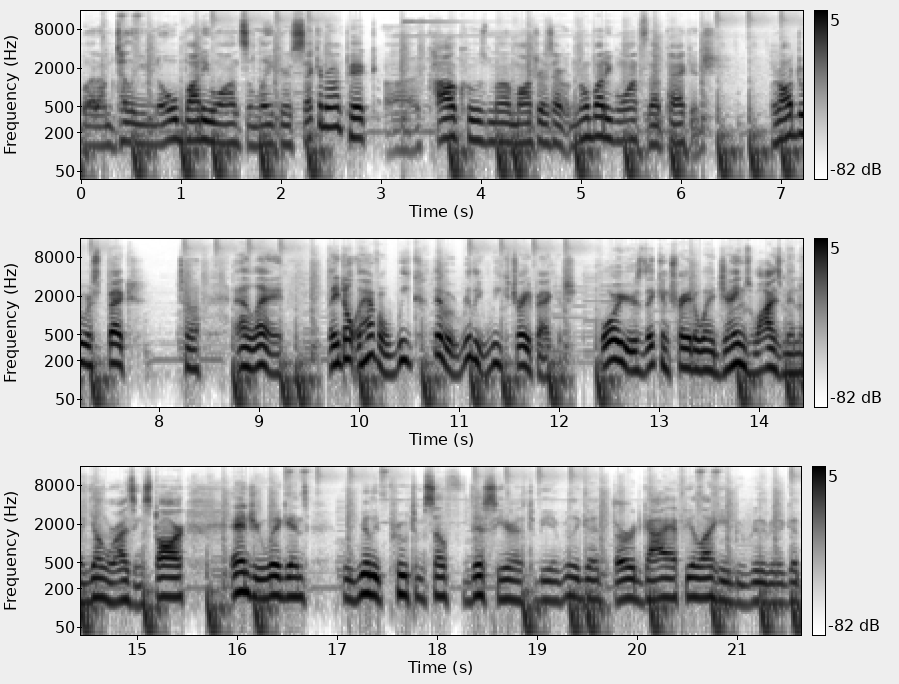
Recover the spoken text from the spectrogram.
but I'm telling you, nobody wants a Lakers second round pick. Uh, Kyle Kuzma, Montrezl Harrell, nobody wants that package. With all due respect to LA. They don't have a weak, they have a really weak trade package. Warriors, they can trade away James Wiseman, a young rising star, Andrew Wiggins, who really proved himself this year to be a really good third guy. I feel like he'd be really, really good.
